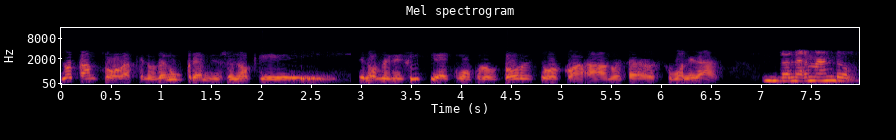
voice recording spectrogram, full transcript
no tanto a que nos den un premio, sino que, nos beneficie como productores o a nuestras comunidades. Don Armando,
